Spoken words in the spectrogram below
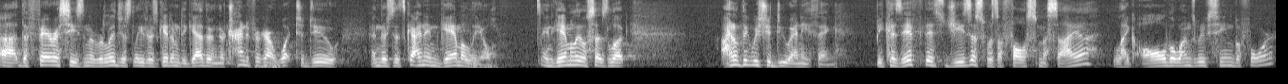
Uh, the Pharisees and the religious leaders get them together and they're trying to figure out what to do. And there's this guy named Gamaliel. And Gamaliel says, Look, I don't think we should do anything. Because if this Jesus was a false Messiah, like all the ones we've seen before,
